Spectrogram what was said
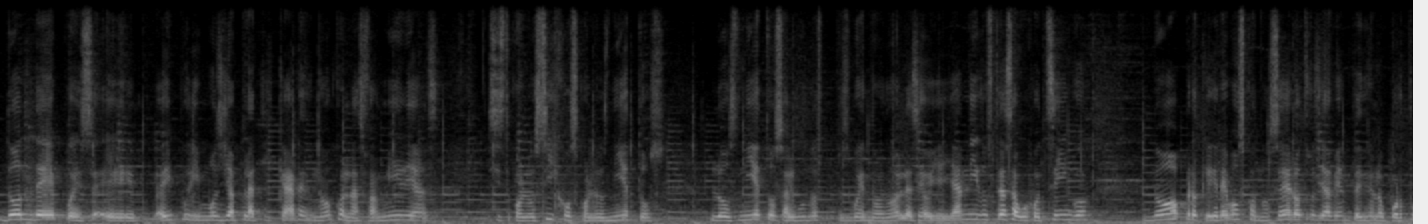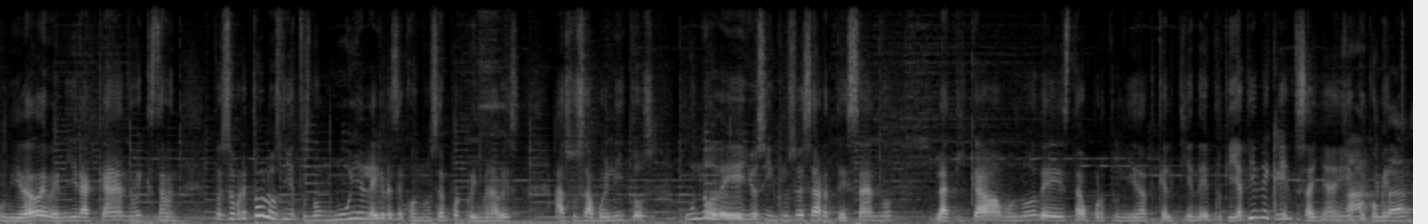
donde pues eh, ahí pudimos ya platicar ¿no? con las familias, con los hijos, con los nietos. Los nietos, algunos, pues bueno, ¿no? Les decía, oye, ya han ido ustedes a Huejotzingo. No, pero que queremos conocer. Otros ya habían tenido la oportunidad de venir acá, ¿no? Y que estaban, pues sobre todo los nietos, ¿no? Muy alegres de conocer por primera vez a sus abuelitos. Uno de ellos incluso es artesano. Platicábamos, ¿no? De esta oportunidad que él tiene, porque ya tiene clientes allá, ¿eh? Ah, Te comento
